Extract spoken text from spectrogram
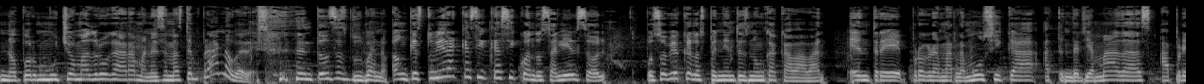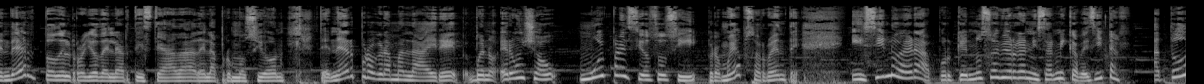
no por mucho madrugar amanece más temprano, bebés. Entonces, pues bueno, aunque estuviera casi casi cuando salía el sol, pues obvio que los pendientes nunca acababan entre programar la música, atender llamadas, aprender todo el rollo de la artisteada, de la promoción, tener programa al aire. Bueno, era un show muy precioso, sí, pero muy absorbente. Y sí lo era, porque no sabía organizar mi cabecita. A todo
